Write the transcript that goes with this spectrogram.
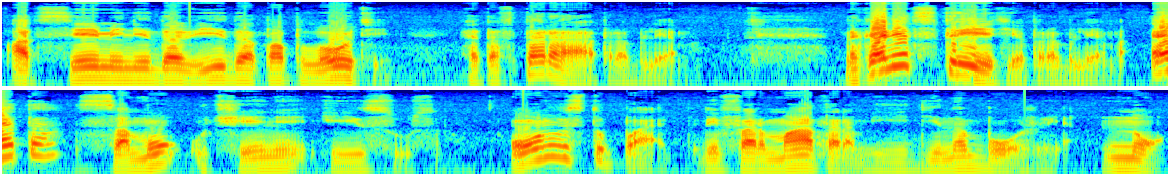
от семени Давида по плоти. Это вторая проблема. Наконец, третья проблема – это само учение Иисуса. Он выступает реформатором единобожия, но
